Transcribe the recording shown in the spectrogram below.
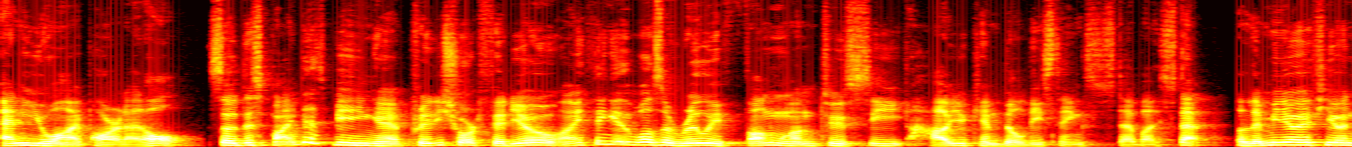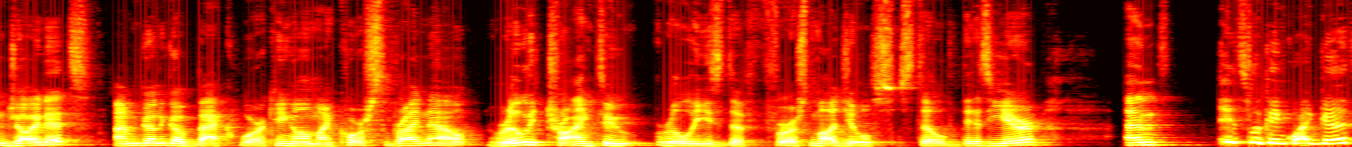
any UI part at all. So despite this being a pretty short video, I think it was a really fun one to see how you can build these things step by step. Let me know if you enjoyed it. I'm gonna go back working on my course right now, really trying to release the first modules still this year. And it's looking quite good.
